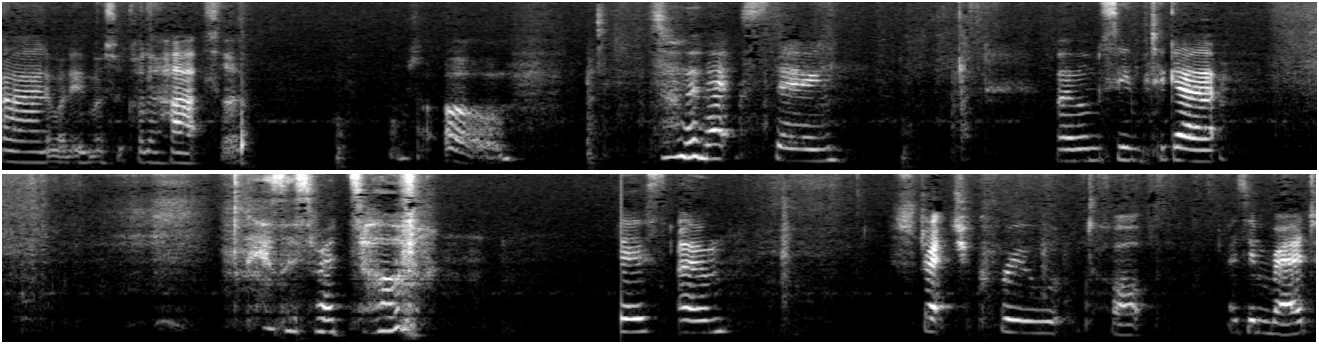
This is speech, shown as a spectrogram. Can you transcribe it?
and I wanted a mustard colour hat. So, oh. So the next thing my mum seemed to get is this red top. this um stretch crew top as in red.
